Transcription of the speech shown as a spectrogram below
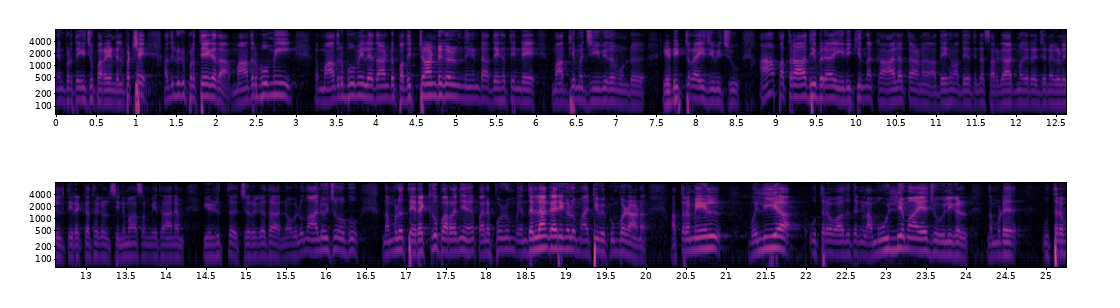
ഞാൻ പ്രത്യേകിച്ച് പറയേണ്ടത് പക്ഷേ അതിലൊരു പ്രത്യേകത മാതൃഭൂമി മാതൃഭൂമിയിൽ ഏതാണ്ട് പതിറ്റാണ്ടുകൾ നീണ്ട അദ്ദേഹത്തിന്റെ മാധ്യമ ജീവിതമുണ്ട്. എഡിറ്ററായി ജീവിച്ചു. ആ പത്രാധിപരായി ഇരിക്കുന്ന കാലത്താണ് അദ്ദേഹം അദ്ദേഹത്തിന്റെ സർഗാത്മക രചനകളിൽ തിരക്കഥകൾ സിനിമാ സംവിധാനം എഴുത്ത് ചെറുകഥ നോവൽ ഒന്ന് ആലോചിച്ച് നോക്കൂ. നമ്മൾ തിരക്ക് പറഞ്ഞ് പലപ്പോഴും എന്തെല്ലാം കാര്യങ്ങളും മാറ്റി വെക്കുമ്പോഴാണ്. അത്രമേൽ വലിയ ഉത്തരവാദിത്തങ്ങൾ അമൂല്യമായ ജോലികൾ നമ്മുടെ ഉത്തരവ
